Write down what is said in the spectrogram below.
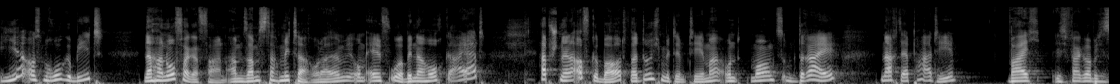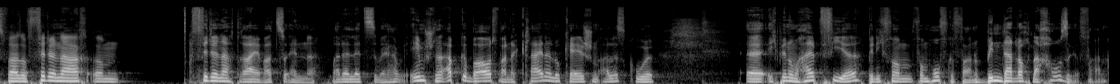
hier aus dem Ruhrgebiet nach Hannover gefahren, am Samstagmittag oder irgendwie um 11 Uhr. Bin da hochgeeiert, hab schnell aufgebaut, war durch mit dem Thema und morgens um drei nach der Party war ich, ich war glaube ich, es war so Viertel nach, ähm, Viertel nach drei war zu Ende, war der letzte. Wir haben eben schnell abgebaut, war eine kleine Location, alles cool. Äh, ich bin um halb vier, bin ich vom, vom Hof gefahren und bin dann noch nach Hause gefahren.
